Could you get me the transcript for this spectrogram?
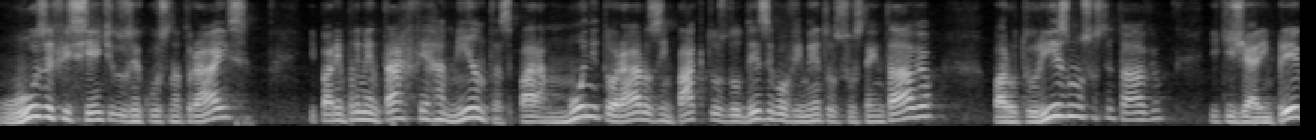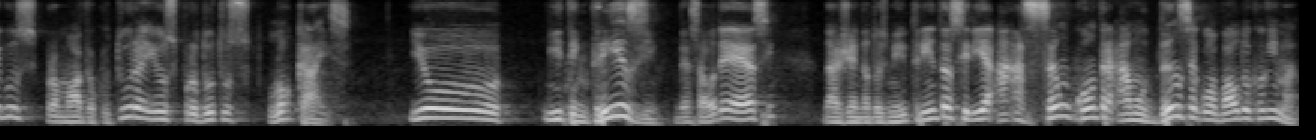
o uso eficiente dos recursos naturais e para implementar ferramentas para monitorar os impactos do desenvolvimento sustentável para o turismo sustentável e que gera empregos, promove a cultura e os produtos locais. E o item 13 dessa ODS, da Agenda 2030, seria a ação contra a mudança global do clima,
